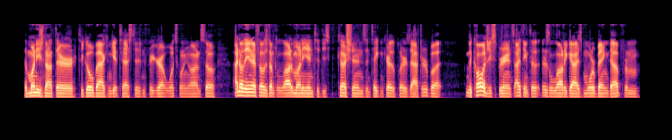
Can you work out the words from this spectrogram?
The money's not there to go back and get tested and figure out what's going on. So I know the NFL has dumped a lot of money into these concussions and taking care of the players after, but from the college experience, I think that there's a lot of guys more banged up from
